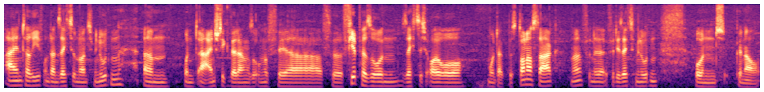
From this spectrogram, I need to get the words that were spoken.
einen Tarif und dann 60 und 90 Minuten. Ähm, und der Einstieg wäre dann so ungefähr für vier Personen 60 Euro Montag bis Donnerstag ne, für, eine, für die 60 Minuten. Und genau,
